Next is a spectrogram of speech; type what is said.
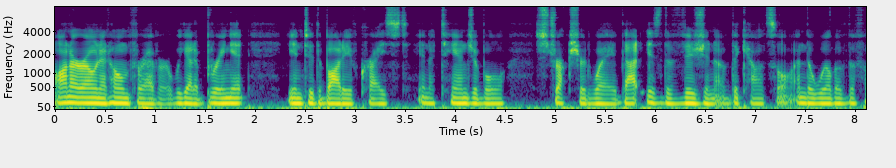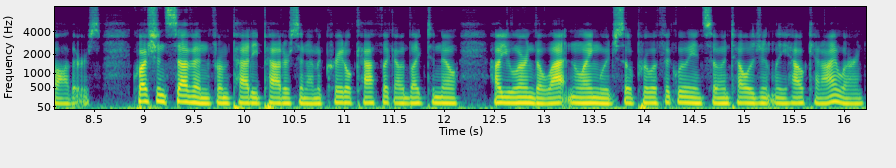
on our own at home forever. We got to bring it into the body of Christ in a tangible, structured way. That is the vision of the council and the will of the fathers. Question seven from Patty Patterson. I'm a cradle Catholic. I would like to know how you learned the Latin language so prolifically and so intelligently. How can I learn?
